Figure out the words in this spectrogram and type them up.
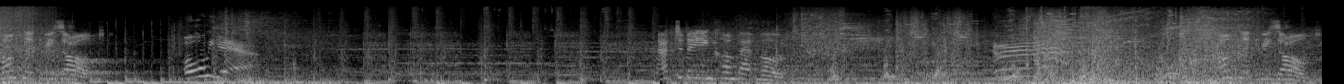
Conflict resolved. Oh yeah! Activating combat mode. Ah! Conflict resolved.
